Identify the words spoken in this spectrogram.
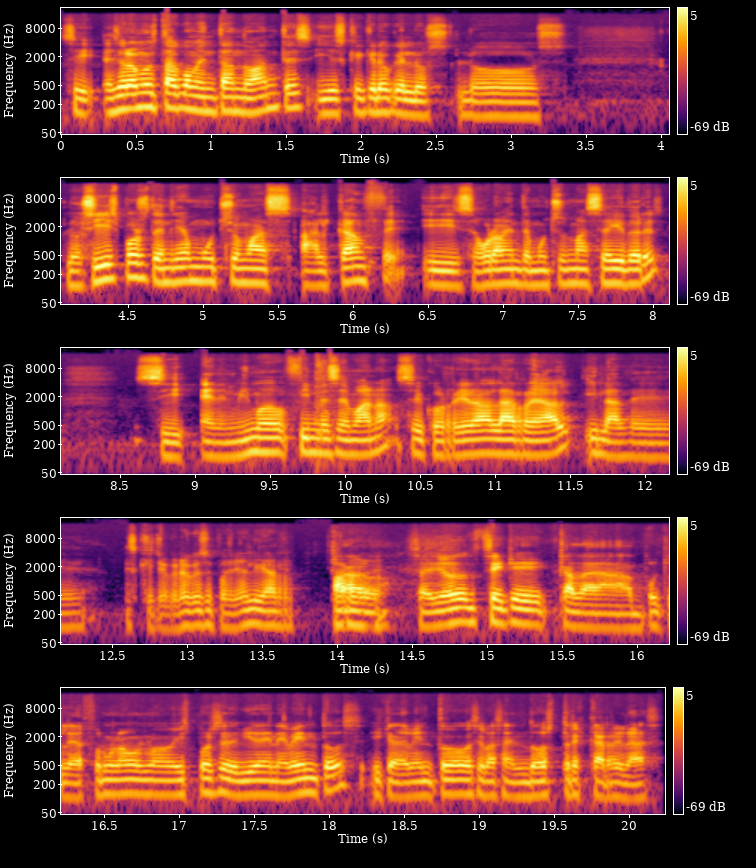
Sí, eso lo hemos estado comentando antes y es que creo que los, los, los esports tendrían mucho más alcance y seguramente muchos más seguidores si en el mismo fin de semana se corriera la Real y la de... Es que yo creo que se podría liar Claro. O sea, yo sé que cada. Porque la Fórmula 1 eSports se divide en eventos y cada evento se basa en dos, tres carreras.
